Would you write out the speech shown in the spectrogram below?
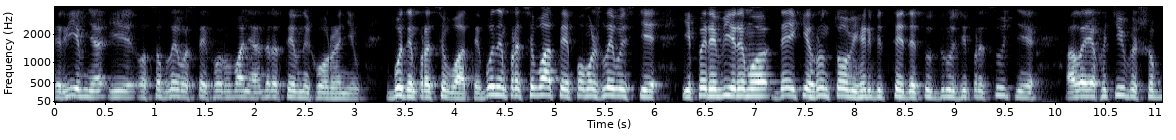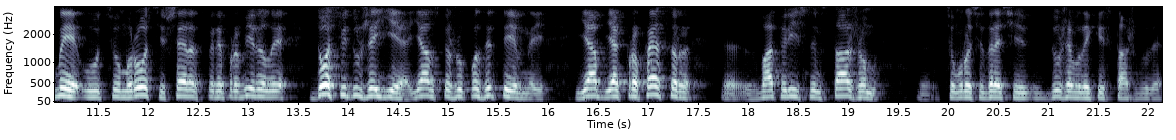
рівня і особливостей формування генеративних органів. Будемо працювати. Будемо працювати по можливості і перевіримо деякі ґрунтові гербіциди. Тут друзі присутні. Але я хотів би, щоб ми у цьому році ще раз перепровірили. Досвід уже є. Я вам скажу позитивний. Я як професор е, з багаторічним стажем, е, в цьому році, до речі, дуже великий стаж буде.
